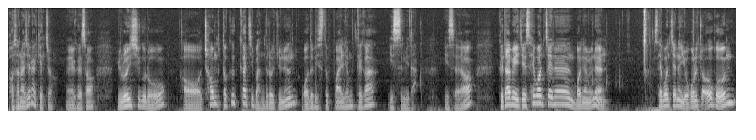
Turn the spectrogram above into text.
벗어나질 않겠죠. 예, 그래서 이런 식으로 어, 처음부터 끝까지 만들어주는 워드리스트 파일 형태가 있습니다. 있어요. 그 다음에 이제 세 번째는 뭐냐면은 세 번째는 요거는 조금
